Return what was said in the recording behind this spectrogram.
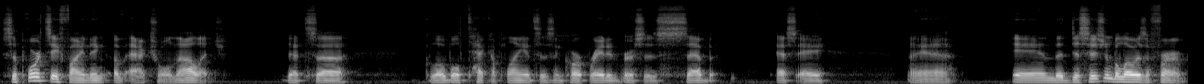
supports a finding of actual knowledge. That's uh, Global Tech Appliances Incorporated versus Seb SA. Uh, and the decision below is affirmed.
